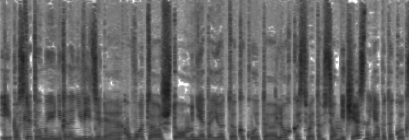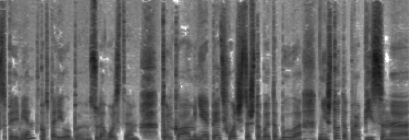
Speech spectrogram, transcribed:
и после этого мы ее никогда не видели. Вот э, что мне дает какую-то легкость в этом всем. И честно, я бы такой эксперимент повторила бы с удовольствием. Только мне опять хочется, чтобы это было не что-то прописанное,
